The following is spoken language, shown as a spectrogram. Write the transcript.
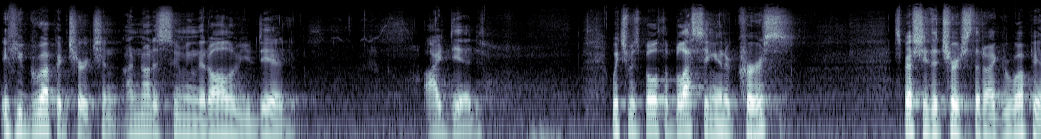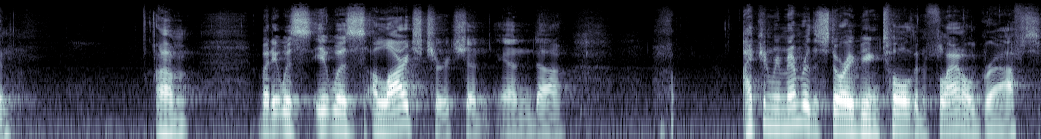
If you grew up in church, and I'm not assuming that all of you did, I did, which was both a blessing and a curse, especially the church that I grew up in. Um, but it was, it was a large church, and, and uh, I can remember the story being told in flannel graphs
